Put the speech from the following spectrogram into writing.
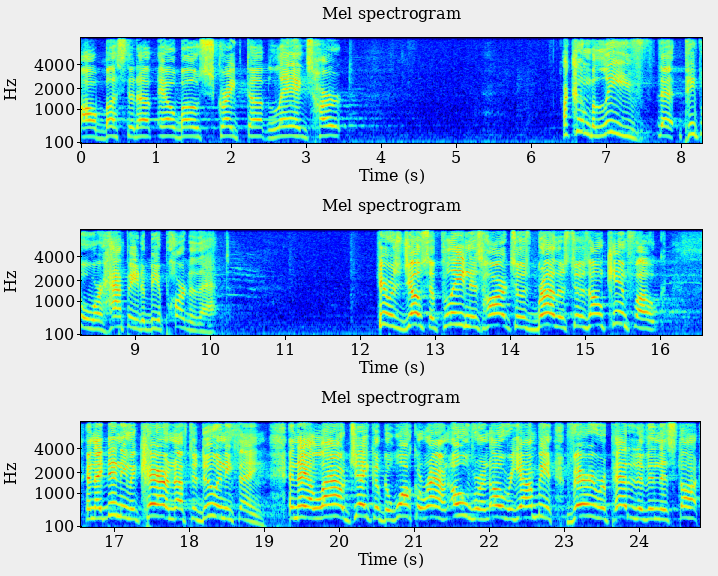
all busted up, elbows scraped up, legs hurt. I couldn't believe that people were happy to be a part of that. Here was Joseph pleading his heart to his brothers, to his own kinfolk, and they didn't even care enough to do anything. And they allowed Jacob to walk around over and over. Yeah, I'm being very repetitive in this thought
